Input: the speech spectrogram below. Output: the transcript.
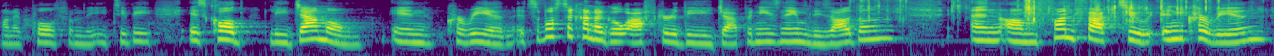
one I pulled from the ETB, is called Lijamong in Korean. It's supposed to kind of go after the Japanese name Lizardon. And um, fun fact too, in Korean,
